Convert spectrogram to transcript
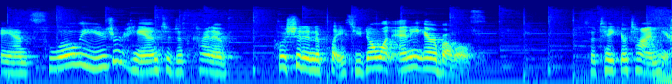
and slowly use your hand to just kind of push it into place. You don't want any air bubbles. So take your time here.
